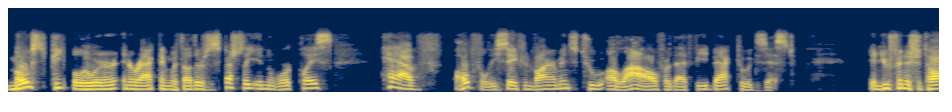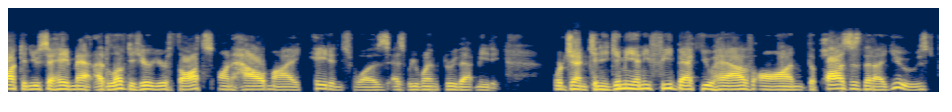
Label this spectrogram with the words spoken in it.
Most people who are interacting with others especially in the workplace have hopefully safe environments to allow for that feedback to exist and you finish a talk and you say, Hey, Matt, I'd love to hear your thoughts on how my cadence was as we went through that meeting. Or Jen, can you give me any feedback you have on the pauses that I used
